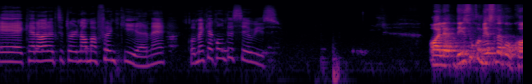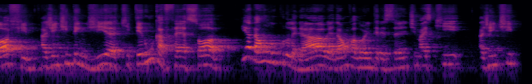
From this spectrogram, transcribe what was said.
é, que era hora de se tornar uma franquia, né? Como é que aconteceu isso? Olha, desde o começo da Go Coffee, a gente entendia que ter um café só ia dar um lucro legal, ia dar um valor interessante, mas que a gente,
